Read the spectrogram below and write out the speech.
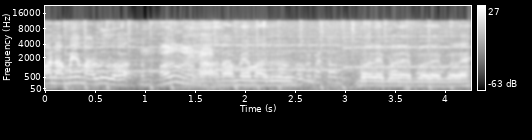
Oh namanya malu kok. Malu ya Oh, namanya malu. Boleh boleh boleh boleh.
